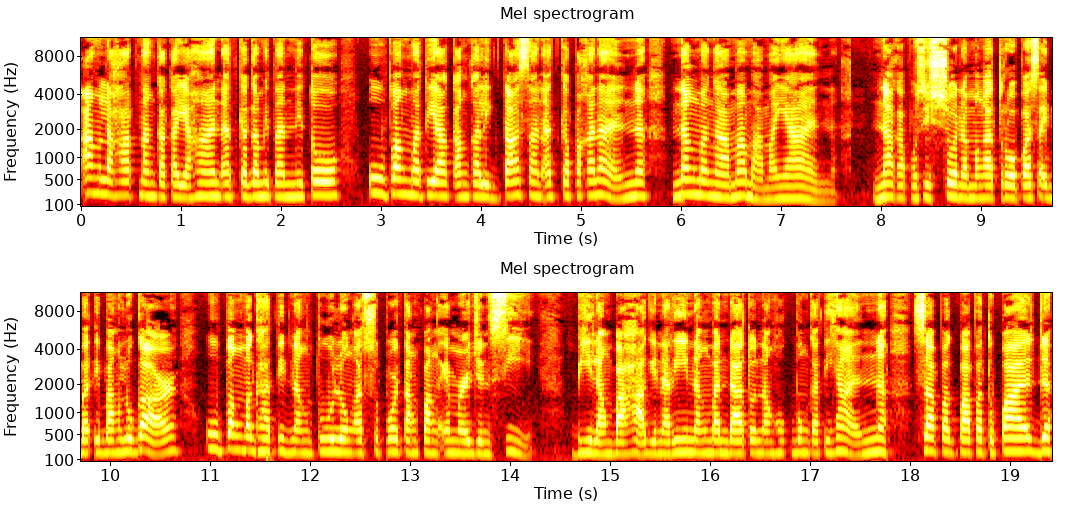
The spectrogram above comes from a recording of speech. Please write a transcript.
ang lahat ng kakayahan at kagamitan nito upang matiyak ang kaligtasan at kapakanan ng mga mamamayan. Nakaposisyon ang mga tropa sa iba't ibang lugar upang maghatid ng tulong at suportang pang-emergency bilang bahagi na rin ng mandato ng hukbong katihan sa pagpapatupad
